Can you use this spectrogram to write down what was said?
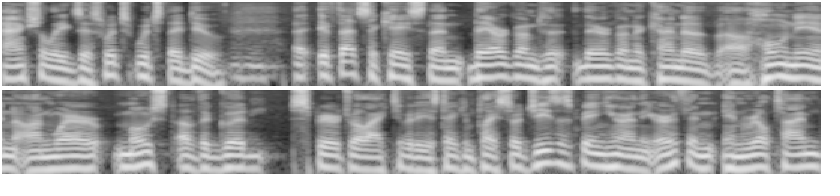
actually exist, which which they do, uh, if that's the case, then they are going to they're going to kind of uh, hone in on where most of the good spiritual activity is taking place. So Jesus being here on the earth in, in real time,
